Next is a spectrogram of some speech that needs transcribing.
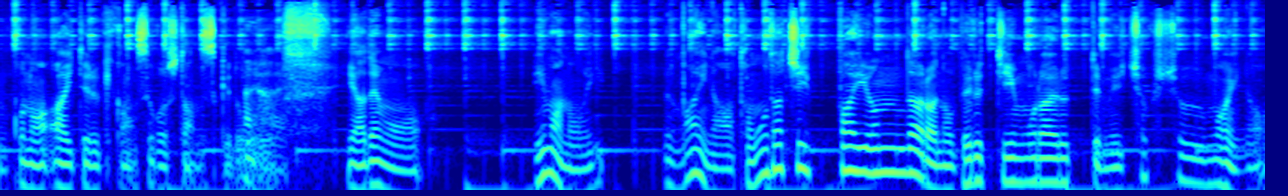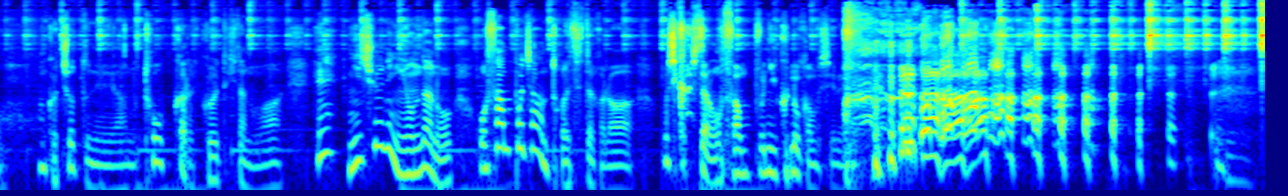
んこの空いてる期間過ごしたんですけど、はいはい。いやでも今のいうまいな。友達いっぱい呼んだらノベルティもらえるってめちゃくちゃうまいな。なんかちょっとねあの遠くから聞こえてきたのは「え20人呼んだの？お散歩じゃん」とか言ってたからもしかしたらお散歩に行くのかもしれない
